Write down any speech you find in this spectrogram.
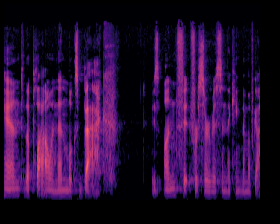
hand to the plow and then looks back is unfit for service in the kingdom of God.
